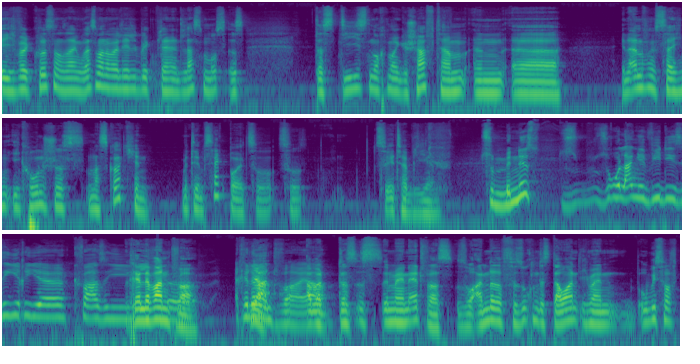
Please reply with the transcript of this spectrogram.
Ich wollte kurz noch sagen, was man aber Little Big Planet lassen muss, ist, dass die es nochmal geschafft haben, ein, äh, in Anführungszeichen, ikonisches Maskottchen mit dem Sackboy zu, zu, zu etablieren. Zumindest so, lange wie die Serie quasi Relevant war. Relevant war, ja. Aber das ist immerhin etwas. So andere versuchen das dauernd. Ich meine, Ubisoft,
